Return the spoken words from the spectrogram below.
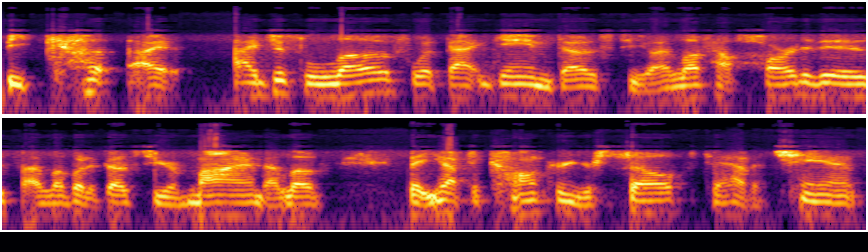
because I I just love what that game does to you. I love how hard it is. I love what it does to your mind. I love that you have to conquer yourself to have a chance.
